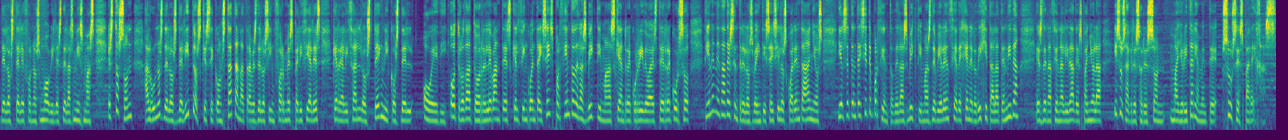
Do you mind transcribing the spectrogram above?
de los teléfonos móviles de las mismas. Estos son algunos de los delitos que se constatan a través de los informes periciales que realizan los técnicos del OEDI. Otro dato relevante es que el 56% de las víctimas que han recurrido a este recurso tienen edades entre los 26 y los 40 años y el 77% de las víctimas de violencia de género digital atendida es de nacionalidad española y sus agresores son mayoritariamente sus exparejas.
